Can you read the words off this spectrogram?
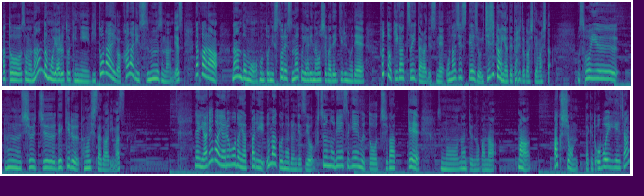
あと、その何度もやるときにリトライがかなりスムーズなんです。だから、何度も本当にストレスなくやり直しができるので、ふと気がついたらですね、同じステージを1時間やってたりとかしてました。そういう、うん、集中できる楽しさがあります。で、やればやるほどやっぱり上手くなるんですよ。普通のレースゲームと違って、その、なんていうのかな。まあ、アクションだけど覚えゲーじゃん？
